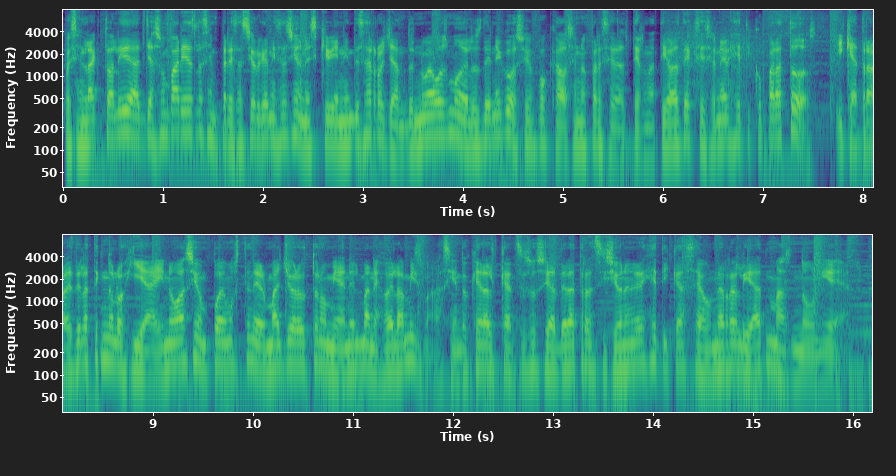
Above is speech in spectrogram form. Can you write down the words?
Pues en la actualidad ya son varias las empresas y organizaciones que vienen desarrollando nuevos modelos de negocio enfocados en ofrecer alternativas de acceso energético para todos, y que a través de la tecnología e innovación podemos tener mayor autonomía en el manejo de la misma, haciendo que el alcance social de la transición energética sea una realidad más no un ideal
